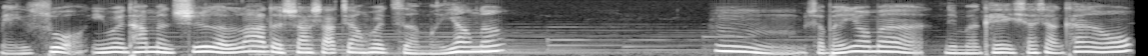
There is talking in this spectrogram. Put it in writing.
没错，因为他们吃了辣的沙沙酱会怎么样呢？嗯，小朋友们，你们可以想想看哦。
